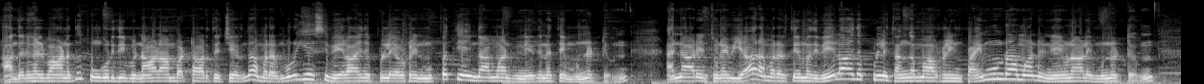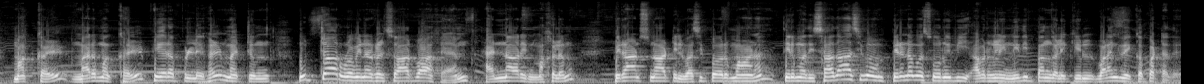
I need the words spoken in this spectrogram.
அந்த நிகழ்வானது புங்குடுதீவு நாலாம் வட்டாரத்தைச் சேர்ந்த அமரர் முருகேசு வேலாயுத பிள்ளை அவர்களின் முப்பத்தி ஐந்தாம் ஆண்டு நினைவு தினத்தை முன்னிட்டு அன்னாரின் துணைவியார் அமரர் திருமதி வேலாயுத பிள்ளை தங்கம்மா அவர்களின் பதிமூன்றாம் ஆண்டு நினைவு நாளை முன்னிட்டு மக்கள் மருமக்கள் பேரப்பிள்ளைகள் மற்றும் உற்றார் உறவினர்கள் சார்பாக அன்னாரின் மகளும் பிரான்ஸ் நாட்டில் வசிப்பவருமான திருமதி சதாசிவம் பிரணவ அவர்களின் நிதி பங்களிக்கில் வழங்கி வைக்கப்பட்டது.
